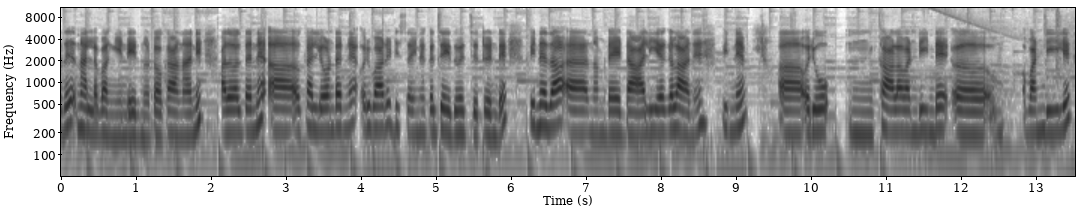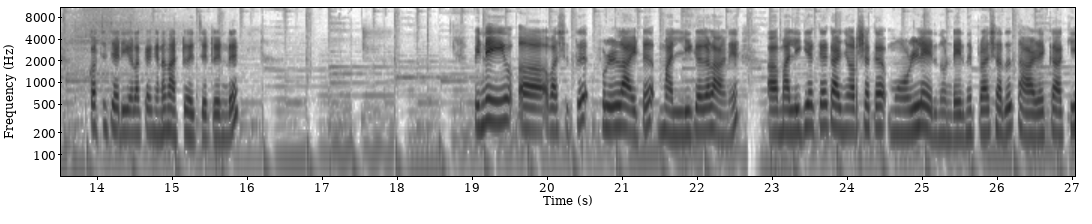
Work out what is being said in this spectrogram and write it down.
അത് നല്ല ഭംഗിയുണ്ടായിരുന്നു കേട്ടോ കാണാൻ. അതുപോലെ തന്നെ കല്ലുകൊണ്ട് തന്നെ ഒരുപാട് ഡിസൈനൊക്കെ ചെയ്ത് വെച്ചിട്ടുണ്ട്. പിന്നെ ഇതാ നമ്മുടെ ഡാലിയകളാണ്. പിന്നെ ഒരു കാളവണ്ടീന്റെ വണ്ടിയിൽ കുറച്ച് ചെടികളൊക്കെ ഇങ്ങനെ നട്ടു വെച്ചിട്ടുണ്ട്. പിന്നെ ഈ വശത്ത് ഫുള്ളായിട്ട് മല്ലികകളാണ്. മല്ലികയൊക്കെ കഴിഞ്ഞ വർഷമൊക്കെ മുകളിലായിരുന്നു ഉണ്ടായിരുന്നു ഇപ്രാവശ്യം അത് താഴേക്കാക്കി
